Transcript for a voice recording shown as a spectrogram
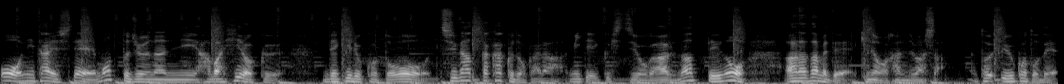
をに対してもっと柔軟に幅広くできることを違った角度から見ていく必要があるなっていうのを改めて昨日は感じました。ということで、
